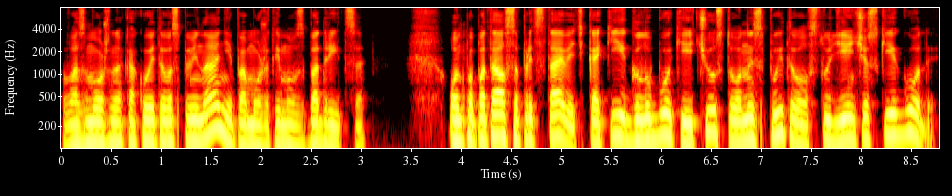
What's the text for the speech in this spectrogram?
Возможно, какое-то воспоминание поможет ему взбодриться. Он попытался представить, какие глубокие чувства он испытывал в студенческие годы.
